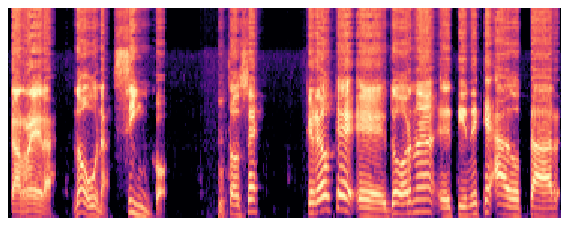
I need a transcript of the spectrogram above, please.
carreras, no una, cinco. Entonces, creo que Dorna tiene que adoptar,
